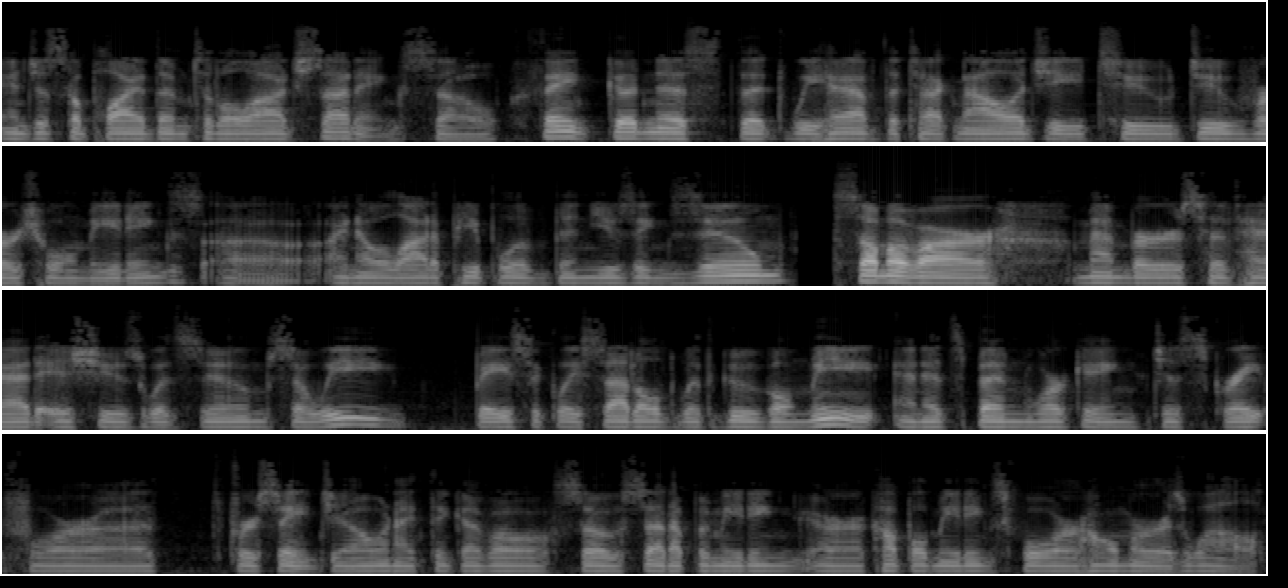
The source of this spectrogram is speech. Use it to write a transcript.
and just applied them to the lodge setting. So thank goodness that we have the technology to do virtual meetings. Uh, I know a lot of people have been using Zoom. Some of our members have had issues with Zoom, so we basically settled with Google Meet, and it's been working just great for uh, for St. Joe, and I think I've also set up a meeting or a couple meetings for Homer as well.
